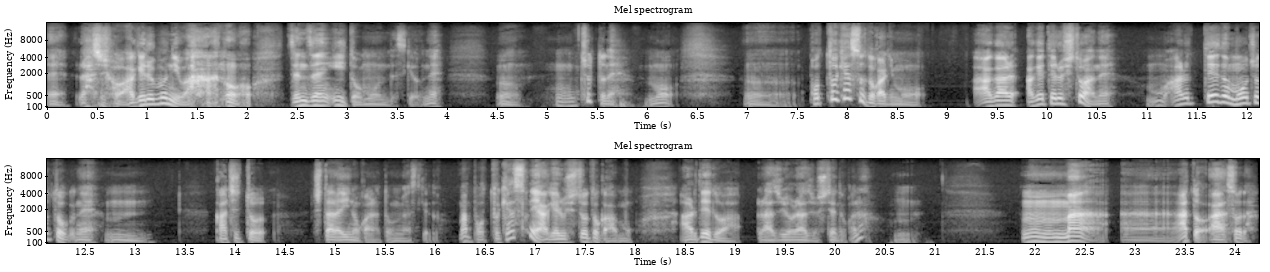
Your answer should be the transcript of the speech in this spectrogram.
えラジオを上げる分には、あの、全然いいと思うんですけどね。うん。ちょっとね、もう、うん、ポッドキャストとかにも上が、上げてる人はね、もうある程度もうちょっとね、うん、カチッとしたらいいのかなと思いますけど。まあ、ポッドキャストに上げる人とかはもう、ある程度はラジオラジオしてんのかな。うん。うん、まあ、ああと、あ、そうだ。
